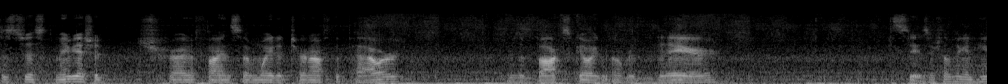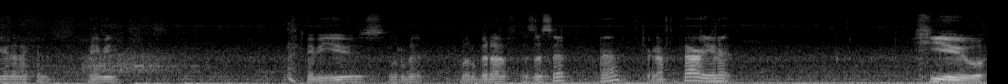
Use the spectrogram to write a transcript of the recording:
this is just... Maybe I should try to find some way to turn off the power. There's a box going over there. Let's see, is there something in here that I can maybe... Maybe use a little bit, a little bit of? Is this it? Huh? Turn off the power unit. Hugh.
